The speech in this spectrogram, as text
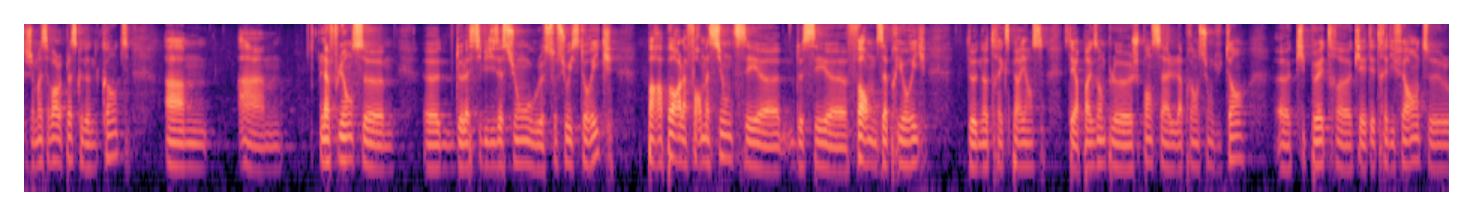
J'aimerais savoir la place que donne Kant à, l'influence de la civilisation ou le socio-historique par rapport à la formation de ces, de ces formes a priori de notre expérience. C'est-à-dire, par exemple, je pense à l'appréhension du temps. Euh, qui peut être, euh, qui a été très différente. Euh,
